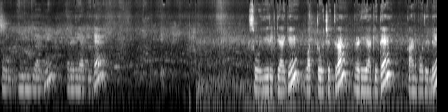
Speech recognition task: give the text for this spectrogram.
ಸೊ ಈ ರೀತಿಯಾಗಿ ರೆಡಿಯಾಗಿದೆ ಸೊ ಈ ರೀತಿಯಾಗಿ ಒತ್ತು ಚಿತ್ರ ರೆಡಿಯಾಗಿದೆ. ಕಾಣ್ಬೋದು ಇಲ್ಲಿ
